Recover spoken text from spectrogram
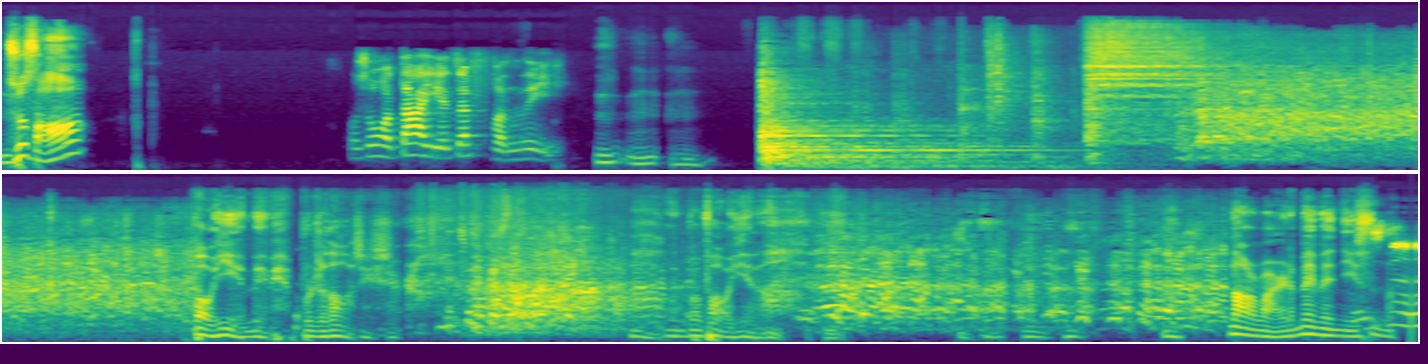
你说啥？我说我大爷在坟里。嗯嗯嗯。不好意思，妹妹不知道这事儿啊，啊，那不不好意思啊。嗯嗯嗯那玩的妹妹，你是哪不是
